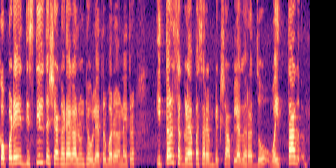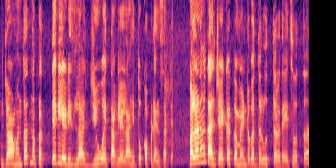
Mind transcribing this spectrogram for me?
कपडे दिसतील तशा घड्या घालून ठेवल्या तर बरं. नाहीतर इतर सगळ्या पसाऱ्यांपेक्षा आपल्या घरात जो वैताग ज्या म्हणतात ना प्रत्येक लेडीजला जीव वैतागलेला आहे तो कपड्यांसाठी. मला ना कालच्या एका कमेंटबद्दल उत्तर द्यायचं होतं.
